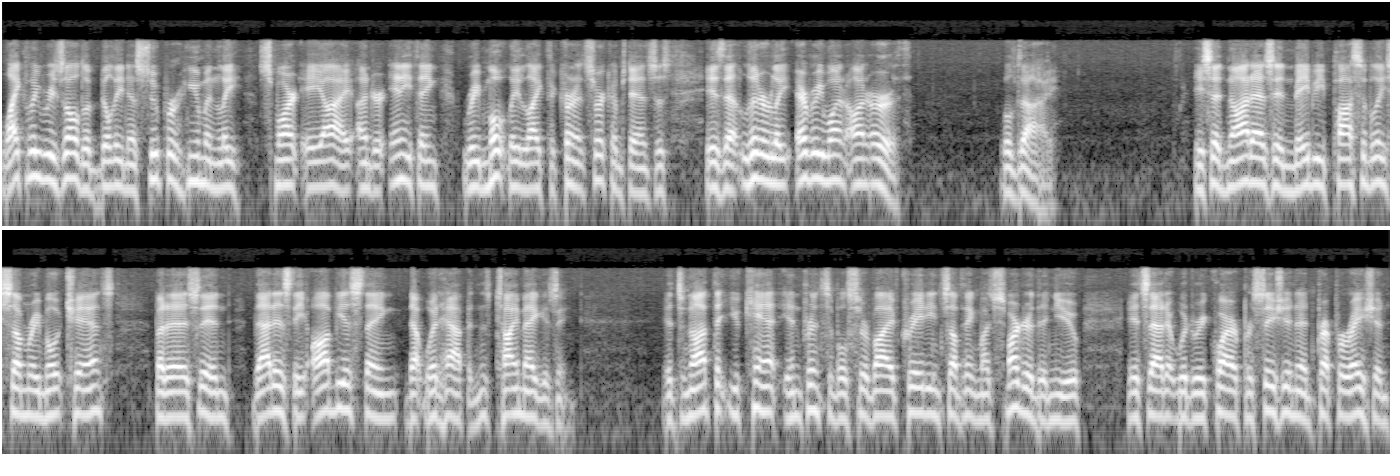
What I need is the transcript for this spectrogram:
likely result of building a superhumanly smart AI under anything remotely like the current circumstances is that literally everyone on Earth will die. He said not as in maybe possibly some remote chance, but as in that is the obvious thing that would happen. This Time magazine. It's not that you can't in principle survive creating something much smarter than you. It's that it would require precision and preparation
